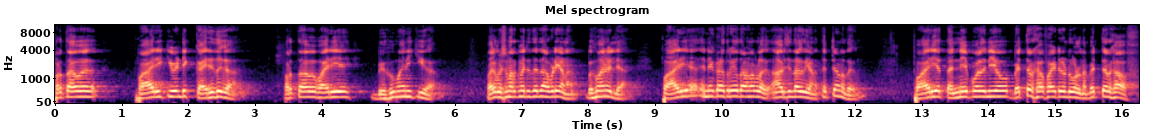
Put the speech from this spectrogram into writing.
ഭർത്താവ് ഭാര്യയ്ക്ക് വേണ്ടി കരുതുക. ഭർത്താവ് ഭാര്യയെ ബഹുമാനിക്കുക. പല പുരുഷന്മാർക്കും പറ്റുന്നത് അവിടെയാണ്. ബഹുമാനമില്ല. ഭാര്യ എന്നേക്കാൾ എത്രയോ താണവൾ ആ ഒരു ചിന്താഗതിയാണ്. തെറ്റാണത്. ഭാര്യയെ തന്നെ പോലെ തന്നെയോ ബെറ്റർ ഹാഫായിട്ട് കണ്ടുകൊള്ളണം. ബെറ്റർ ഹാഫ്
